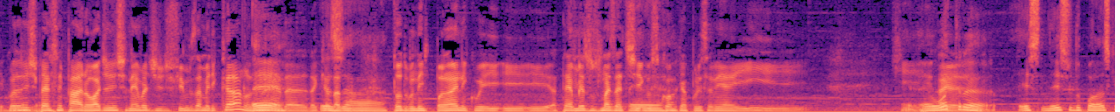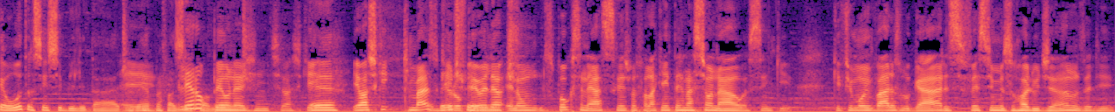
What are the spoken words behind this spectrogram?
E quando a gente pensa em paródia, a gente lembra de, de filmes americanos, é, né? Da, daquela, da, todo mundo em pânico e, e, e, até mesmo os mais antigos, é. Corre que a polícia vem aí. que é outra é, esse nesse do Polanski é outra sensibilidade, é, né, para fazer. Ele é europeu, né, gente? Eu acho que é, eu acho que, que mais do que europeu, ele é, ele é, um dos poucos cineastas que a gente vai falar que é internacional, assim, que que filmou em vários lugares, fez filmes hollywoodianos, ele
